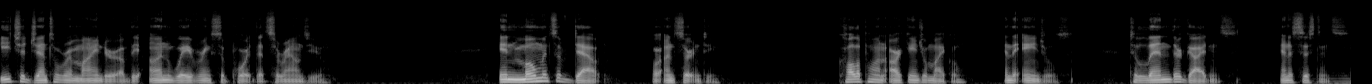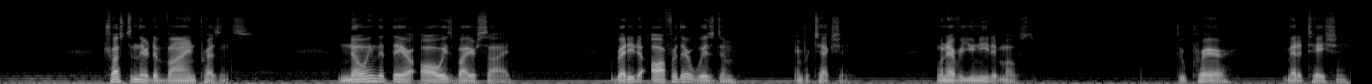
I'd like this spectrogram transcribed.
each a gentle reminder of the unwavering support that surrounds you. In moments of doubt or uncertainty, call upon Archangel Michael and the angels to lend their guidance and assistance. Trust in their divine presence, knowing that they are always by your side, ready to offer their wisdom and protection whenever you need it most. Through prayer, meditation,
